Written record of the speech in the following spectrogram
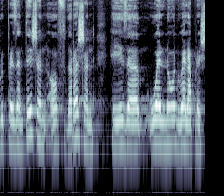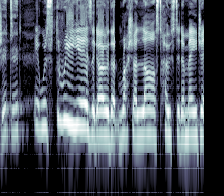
representation of the Russian. He is uh, well known, well appreciated. It was three years ago that Russia last hosted a major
